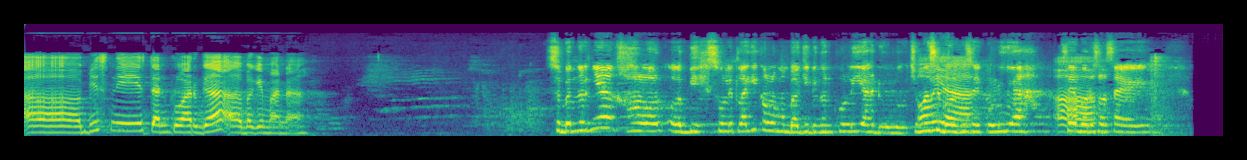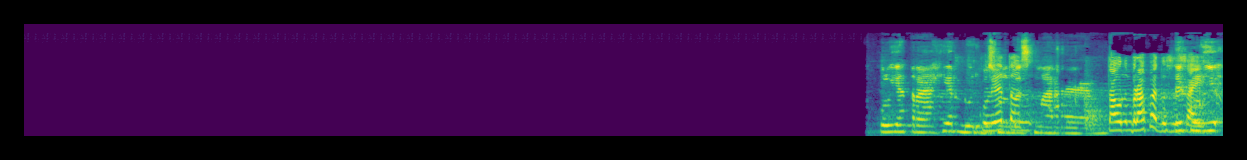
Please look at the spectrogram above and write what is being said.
eh, bisnis dan keluarga eh, bagaimana? Sebenarnya kalau lebih sulit lagi kalau membagi dengan kuliah dulu. Oh, Cuma saya iya. baru selesai kuliah, saya Uh-uh. baru selesai kuliah terakhir 2019 Kuliah tahun- kemarin. Tahun berapa tuh Saya selesai? kuliah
